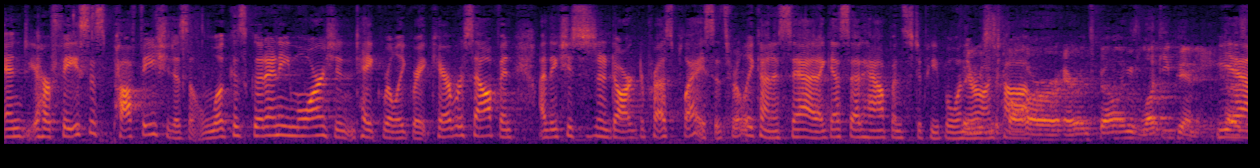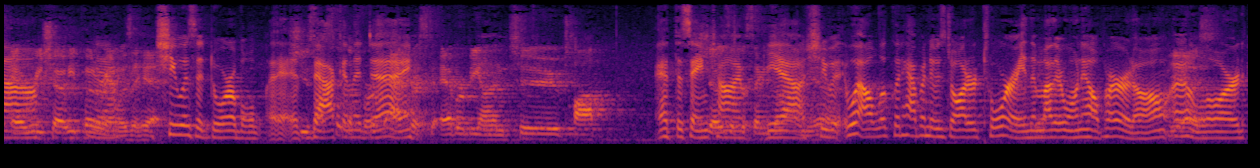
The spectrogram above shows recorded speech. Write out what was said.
and her face is puffy. She doesn't look as good anymore. She didn't take really great care of herself, and I think she's just in a dark, depressed place. It's really kind of sad. I guess that happens to people when They are used on to top. call her Aaron Spelling's Lucky Penny. Yeah. Every show he put her in was a hit. She was adorable uh, back in the, first day. actress to ever be on two top. At the same Shows at time, the same yeah, time, she was. Well, look what happened to his daughter Tori. and The mother won't help her at all. Yes. Oh Lord!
